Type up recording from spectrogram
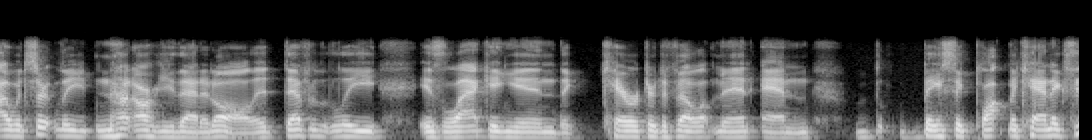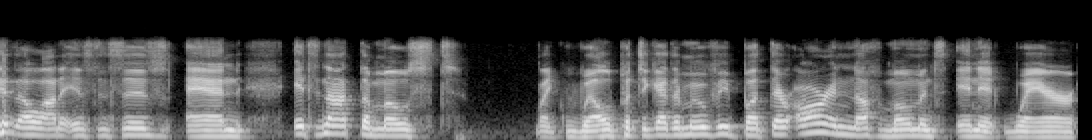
I would certainly not argue that at all. It definitely is lacking in the character development and b- basic plot mechanics in a lot of instances and it's not the most like well put together movie, but there are enough moments in it where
